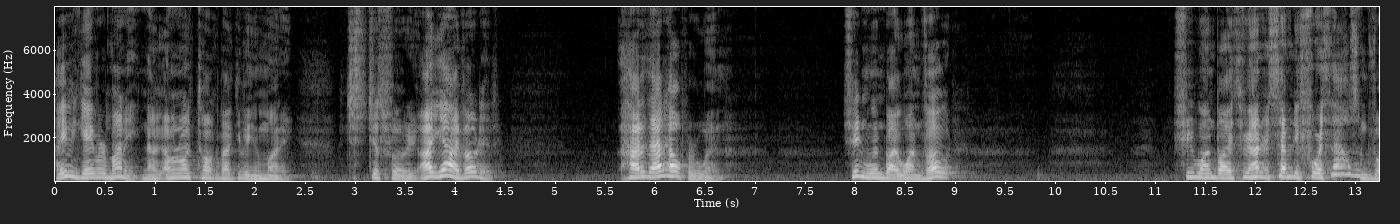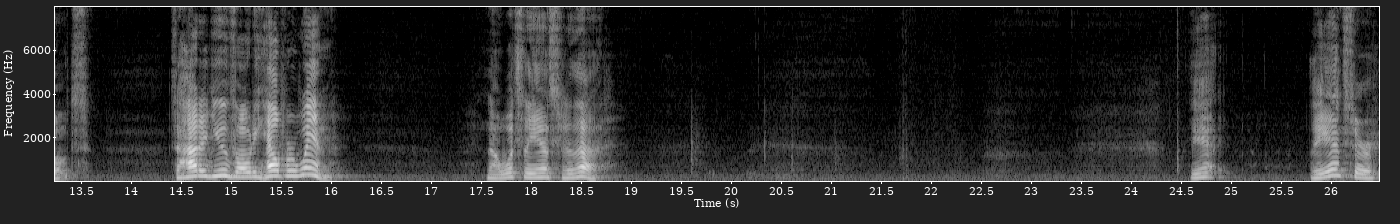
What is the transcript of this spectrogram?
I even gave her money. Now, I'm not to talk about giving you money, just, just voting. Uh, yeah, I voted. How did that help her win? She didn't win by one vote. She won by 374,000 votes. So, how did you voting help her win? Now, what's the answer to that? The, the answer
